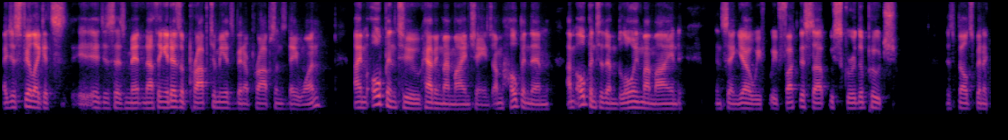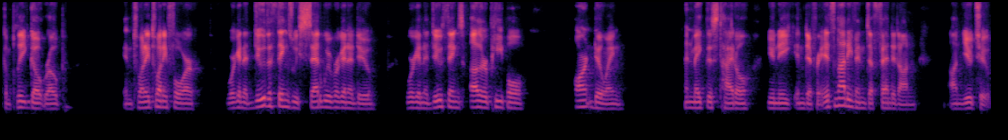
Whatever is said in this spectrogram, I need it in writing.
I just feel like it's it just has meant nothing. It is a prop to me. It's been a prop since day one. I'm open to having my mind change. I'm hoping them. I'm open to them blowing my mind and saying, "Yo, we we fucked this up. We screwed the pooch. This belt's been a complete goat rope." In 2024, we're gonna do the things we said we were gonna do. We're gonna do things other people aren't doing and make this title unique and different. It's not even defended on on YouTube.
